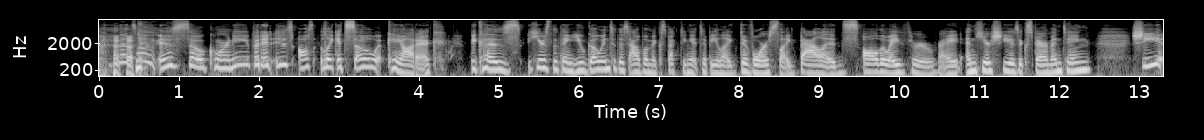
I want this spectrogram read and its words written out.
that song is so corny, but it is also like it's so chaotic because here's the thing you go into this album expecting it to be like divorce like ballads all the way through, right? And here she is experimenting. She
